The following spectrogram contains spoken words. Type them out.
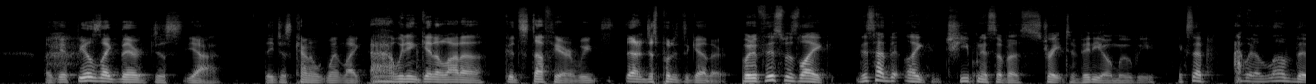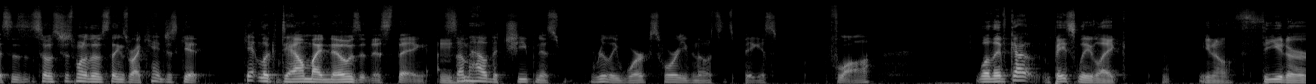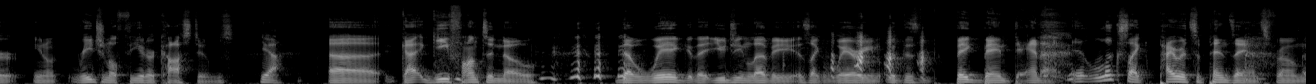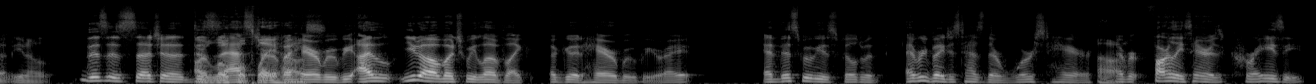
Like it feels like they're just yeah, they just kind of went like ah, we didn't get a lot of good stuff here. We just, uh, just put it together. But if this was like this had the like cheapness of a straight to video movie, except I would have loved this. So it's just one of those things where I can't just get can't look down my nose at this thing. Somehow the cheapness really works for it, even though it's its biggest flaw. Well, they've got basically like you know theater, you know regional theater costumes. Yeah, uh Guy, Fontenot, the wig that Eugene Levy is like wearing with this big bandana. It looks like Pirates of Penzance from you know. this is such a disaster of a hair movie. I you know how much we love like a good hair movie, right? And this movie is filled with everybody just has their worst hair. Oh. Ever Farley's hair is crazy.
